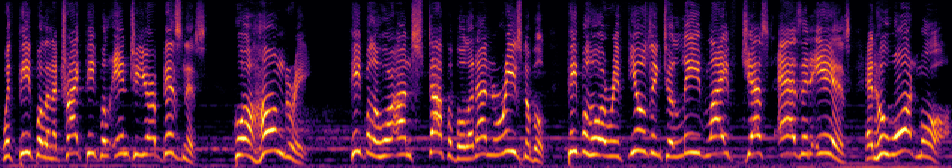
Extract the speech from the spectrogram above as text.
with people and attract people into your business who are hungry, people who are unstoppable and unreasonable, people who are refusing to leave life just as it is and who want more.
